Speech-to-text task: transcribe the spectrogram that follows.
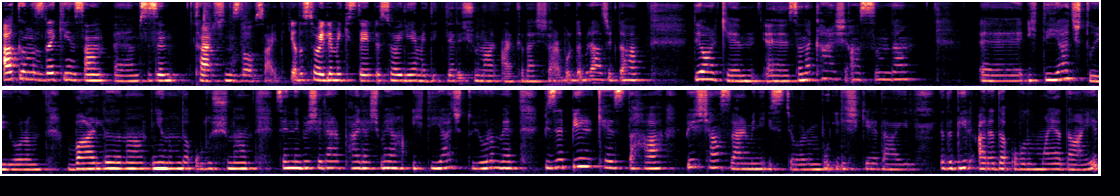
Aklınızdaki insan e, sizin karşınızda olsaydı ya da söylemek isteyip de söyleyemedikleri şunlar arkadaşlar. Burada birazcık daha diyor ki e, sana karşı aslında e, ihtiyaç duyuyorum. Varlığına, yanımda oluşuna, seninle bir şeyler paylaşmaya ihtiyaç duyuyorum ve bize bir kez daha bir şans vermeni istiyorum bu ilişkiye dair ya da bir arada olmaya dair.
